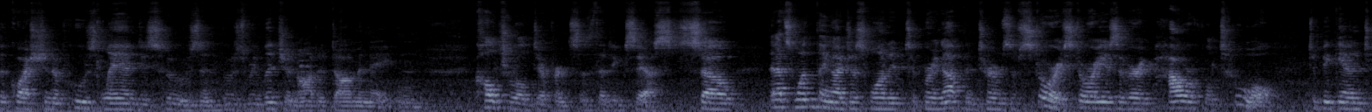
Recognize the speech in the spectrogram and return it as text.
the question of whose land is whose and whose religion ought to dominate and cultural differences that exist. So that's one thing I just wanted to bring up in terms of story. Story is a very powerful tool to begin to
